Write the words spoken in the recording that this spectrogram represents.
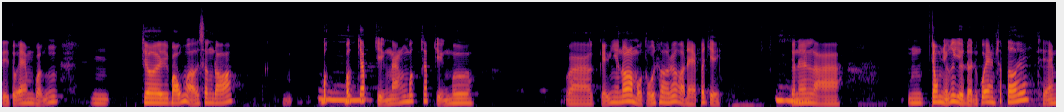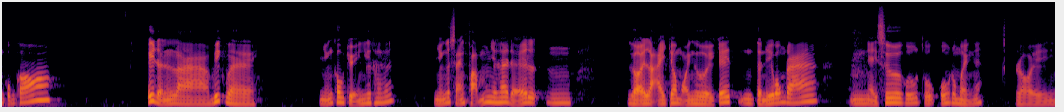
thì tụi em vẫn, ừm, chơi bóng ở sân đó, bất bất chấp chuyện nắng, bất chấp chuyện mưa. Và, kiểu như, nó là một tuổi thơ rất là đẹp á chị. Cho nên Ừm. là, ừm, trong những cái dự định của em sắp tới thì em cũng có ý định là viết về những câu chuyện như thế, những cái sản phẩm như thế để, ừm, gợi lại cho mọi người cái, tình yêu bóng đá, ngày xưa của của của tụi mình á. Rồi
